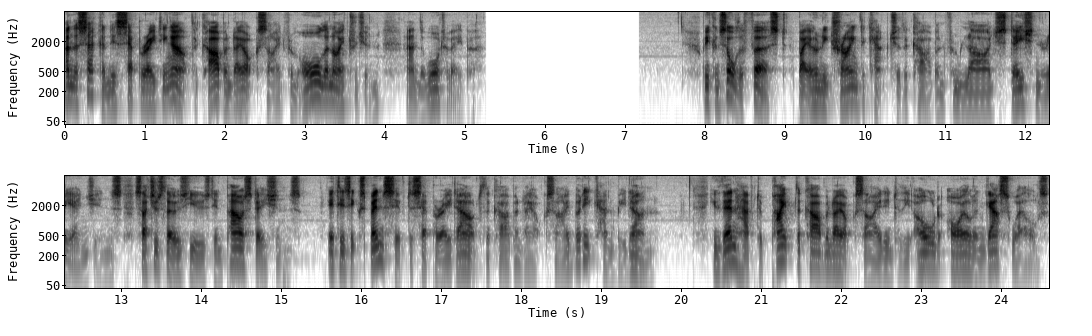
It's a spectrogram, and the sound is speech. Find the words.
And the second is separating out the carbon dioxide from all the nitrogen and the water vapour. We can solve the first by only trying to capture the carbon from large stationary engines, such as those used in power stations. It is expensive to separate out the carbon dioxide, but it can be done. You then have to pipe the carbon dioxide into the old oil and gas wells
